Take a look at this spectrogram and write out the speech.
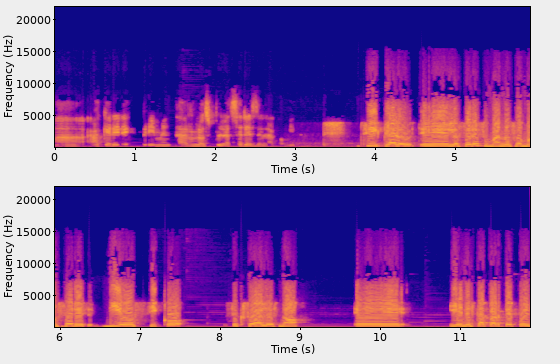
a, querer experimentar los placeres de la comida. Sí, claro, eh, los seres humanos somos seres biopsicosexuales, ¿no? Eh, y en esta parte, pues,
